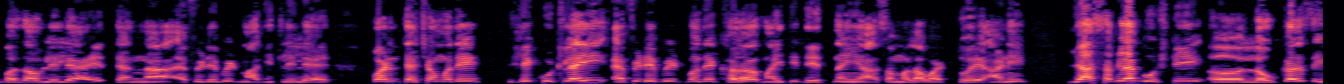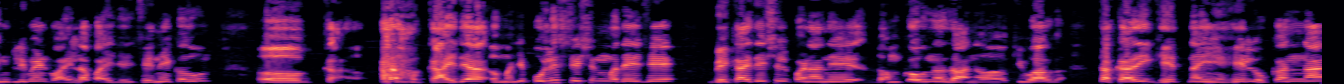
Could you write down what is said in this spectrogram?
बजावलेले आहेत. त्यांना ॲफिडेव्हिट मागितलेले आहेत. पण त्याच्यामध्ये हे कुठल्याही affidavit खरं माहिती देत नाही असं मला वाटतोय. आणि या सगळ्या गोष्टी लवकरच इम्प्लिमेंट व्हायला पाहिजे. जेणेकरून का- कायद्या म्हणजे पोलीस स्टेशनमध्ये जे बेकायदेशीरपणाने धमकवणं जाणं किंवा तक्रारी घेत नाही हे लोकांना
